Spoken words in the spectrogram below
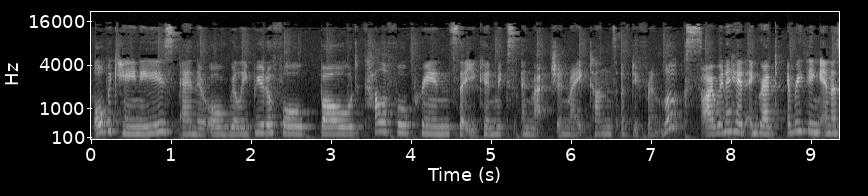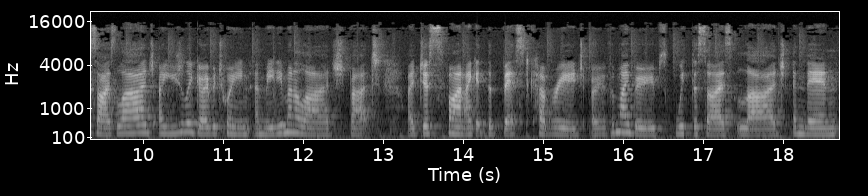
all bikinis and they're all really beautiful, bold, colorful prints that you can mix and match and make tons of different looks. I went ahead and grabbed everything in a size large. I usually go between a medium and a large, but I just find I get the best coverage over my boobs with the size large. And then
